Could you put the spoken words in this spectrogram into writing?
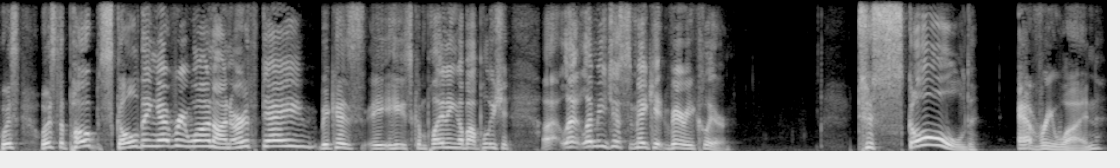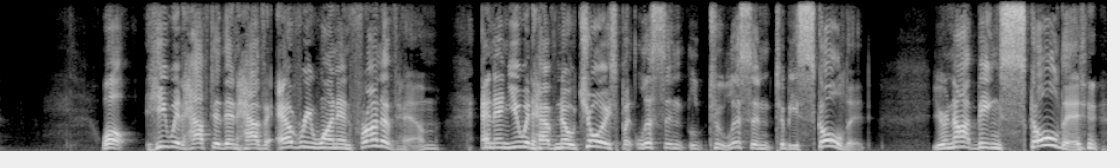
was was the Pope scolding everyone on Earth Day because he's complaining about pollution? Uh, let, let me just make it very clear to scold everyone, well, he would have to then have everyone in front of him, and then you would have no choice but listen to listen to be scolded. You're not being scolded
